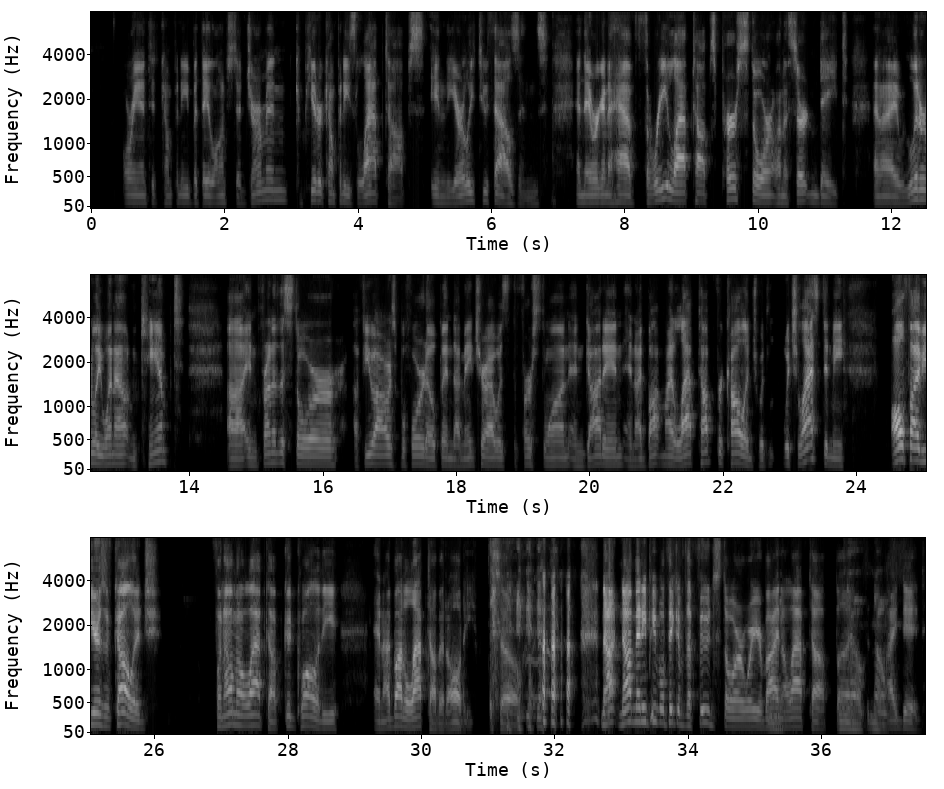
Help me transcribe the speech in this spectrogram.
oriented company, but they launched a German computer company's laptops in the early 2000s, and they were going to have three laptops per store on a certain date. And I literally went out and camped uh, in front of the store a few hours before it opened. I made sure I was the first one and got in, and I bought my laptop for college, which, which lasted me all five years of college. Phenomenal laptop, good quality and I bought a laptop at Aldi. So not not many people think of the food store where you're buying a laptop, but no, no. I did.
